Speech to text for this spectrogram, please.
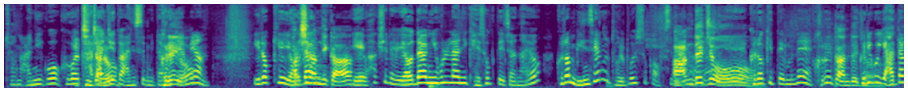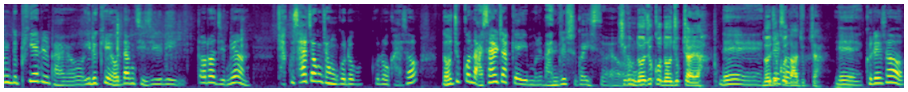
전 아니고 그걸 진짜로? 바라지도 않습니다. 그래요? 왜냐하면 이렇게 여당 확실합니까? 예, 확실해요. 여당이 혼란이 계속되잖아요. 그럼 민생을 돌볼 수가 없습니다. 안 되죠. 예, 그렇기 때문에 그러니까 안 되죠. 그리고 야당도 피해를 봐요. 이렇게 여당 지지율이 떨어지면 자꾸 사정 정국으로 가서 너 죽고 나 살자 게임을 만들 수가 있어요. 지금 너 죽고 너 죽자야. 네. 너 죽고 나 죽자. 예. 그래서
